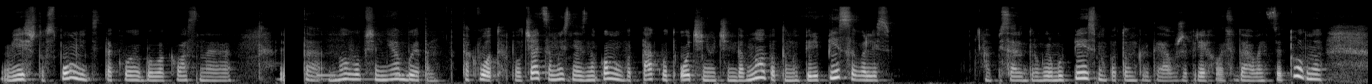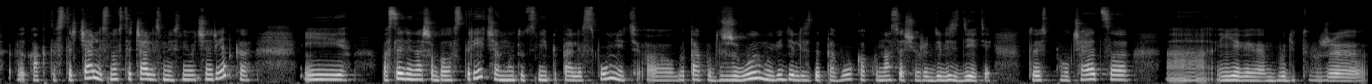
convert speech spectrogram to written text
есть что вспомнить. Такое было классное лето. Но, в общем, не об этом. Так вот, получается, мы с ней знакомы вот так вот очень-очень давно. Потом мы переписывались писали друг другу письма, потом, когда я уже приехала сюда в институт, мы как-то встречались, но встречались мы с ней очень редко, и последняя наша была встреча, мы тут с ней пытались вспомнить, э, вот так вот вживую мы виделись до того, как у нас еще родились дети, то есть, получается, э, Еве будет уже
